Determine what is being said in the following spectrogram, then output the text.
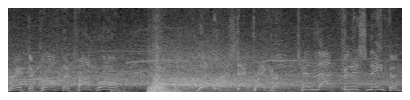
Draped across the top rope. Whiplash neck breaker. Can that finish Nathan?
